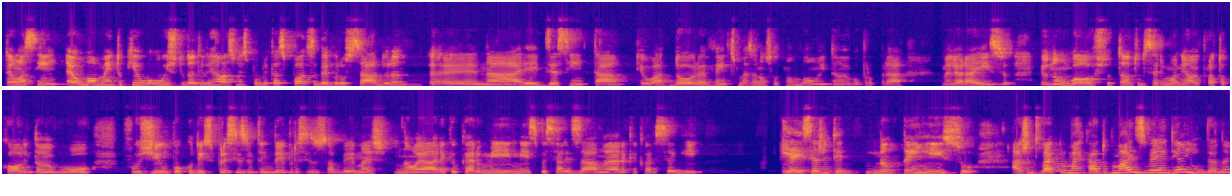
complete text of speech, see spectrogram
Então, assim, é o momento que o, o estudante de relações públicas pode se debruçar durante, é, na área e dizer assim, tá, eu adoro eventos, mas eu não sou tão bom, então eu vou procurar melhorar isso. Eu não gosto tanto de cerimonial e protocolo, então eu vou fugir um pouco disso. Preciso entender, preciso saber, mas não é a área que eu quero me, me especializar, não é a área que eu quero seguir. E aí, se a gente não tem isso, a gente vai para o mercado mais verde ainda, né?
